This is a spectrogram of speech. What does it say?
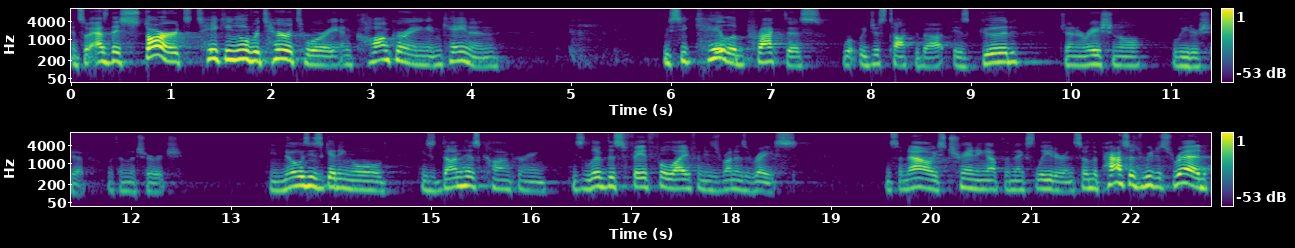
And so, as they start taking over territory and conquering in Canaan, we see Caleb practice what we just talked about is good generational leadership within the church. He knows he's getting old, He's done his conquering, he's lived his faithful life, and he's run his race. And so now he's training up the next leader. And so in the passage we just read,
